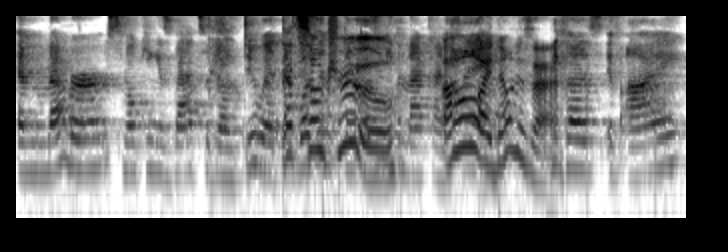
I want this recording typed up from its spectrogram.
And remember, smoking is bad, so don't do it. That's so wasn't- there wasn't true. even that kind of Oh, I noticed that. Because if I,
